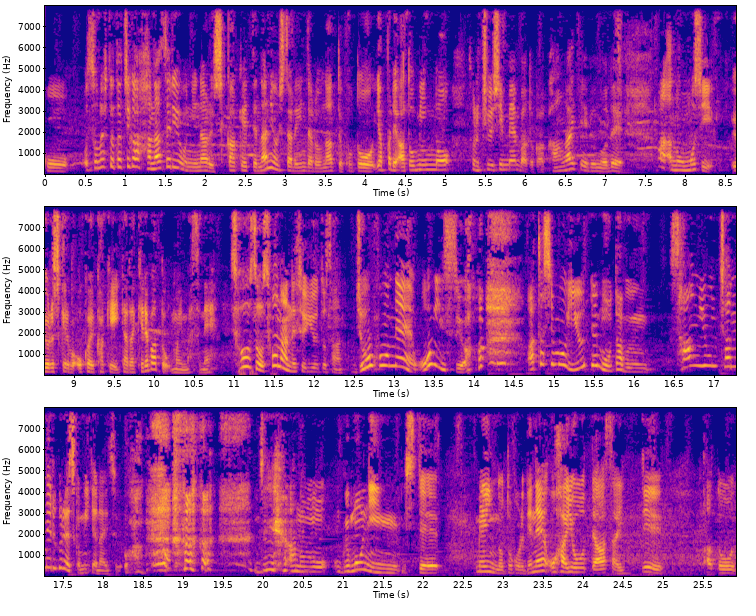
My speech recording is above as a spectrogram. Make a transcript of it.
こう、その人たちが話せるようになる仕掛けって何をしたらいいんだろうなってことを、やっぱりアドミンのその中心メンバーとか考えているので、あの、もしよろしければお声かけいただければと思いますね。そうそう、そうなんですよ、ゆうとさん。情報ね、多いんですよ。私も言うても多分、3、4チャンネルぐらいしか見てないですよ。で、あの、グモーニンして、メインのところでね、おはようって朝行って、あと、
